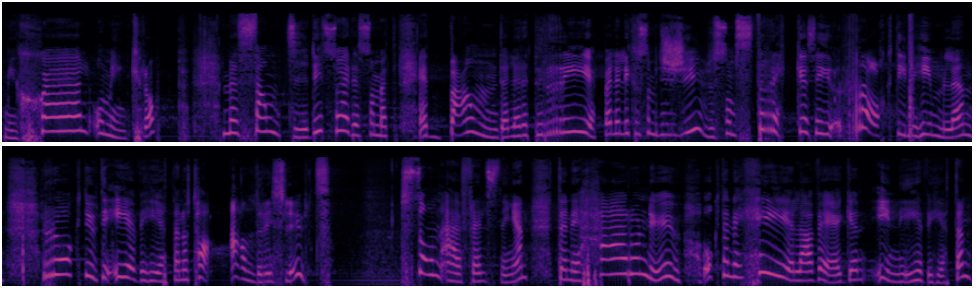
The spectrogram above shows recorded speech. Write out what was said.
min själ och min kropp. Men samtidigt så är det som ett, ett band eller ett rep eller liksom som ett ljus som sträcker sig rakt in i himlen, rakt ut i evigheten och tar aldrig slut. Sån är frälsningen. Den är här och nu och den är hela vägen in i evigheten.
